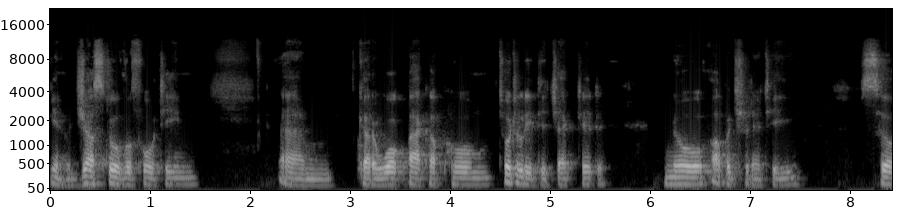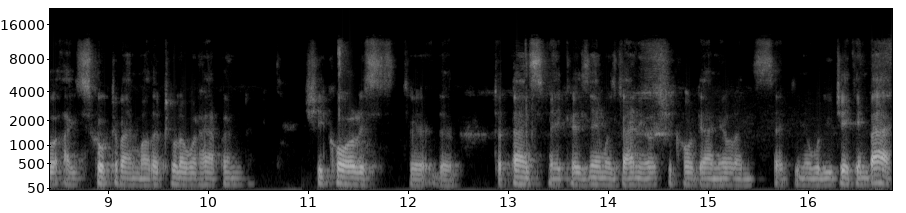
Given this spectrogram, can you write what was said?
you know, just over 14. Um, got to walk back up home, totally dejected, no opportunity. So I spoke to my mother, told her what happened. She called the, the, the pants maker, his name was Daniel. She called Daniel and said, you know, will you take him back?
